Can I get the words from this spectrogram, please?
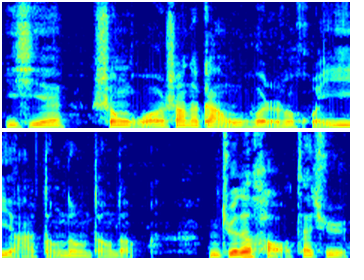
一些生活上的感悟，或者说回忆啊，等等等等，你觉得好再去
